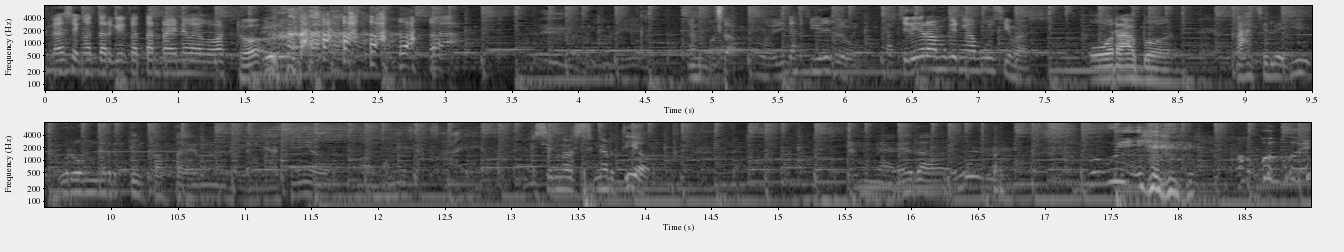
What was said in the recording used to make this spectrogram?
kayak sing ngeterke ketan raine kayak kodok. Oh, ini tas cilik lho. Tas cilik ora mungkin ngapusi, Mas. Ora bon. Tah cilik iki urung ngerti bapak emang. Masih ngerti yo. Nah, ya tau. Wih. Apa kuwi?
